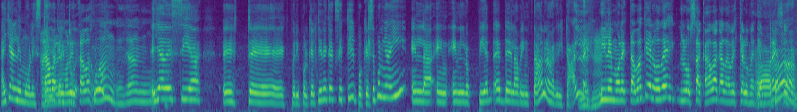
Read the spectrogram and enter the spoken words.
a ella le A molestaba ella que le molestaba a Juan. Ella, ella decía, este, pero ¿y por qué él tiene que existir? Porque él se ponía ahí en la, en, en los pies de, la ventana a gritarle. Y le molestaba que Herodes lo sacaba cada vez que lo metían Ajá. preso.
